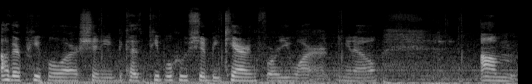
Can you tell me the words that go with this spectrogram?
other people are shitty, because people who should be caring for you aren't, you know. Um,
